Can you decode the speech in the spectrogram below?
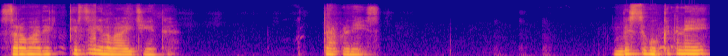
सर्वाधिक कृषि जलवायु क्षेत्र, उत्तर प्रदेश। विश्व को कितने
